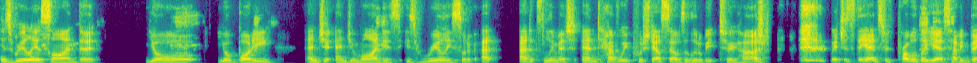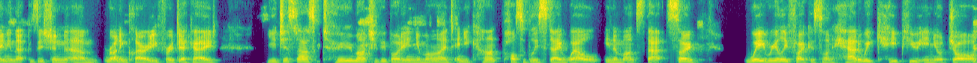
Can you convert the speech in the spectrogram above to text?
is really a sign that your your body and your and your mind is is really sort of at at its limit? And have we pushed ourselves a little bit too hard? Which is the answer is probably yes, having been in that position, um, running clarity for a decade. You just ask too much of your body and your mind, and you can't possibly stay well in amongst that. So, we really focus on how do we keep you in your job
